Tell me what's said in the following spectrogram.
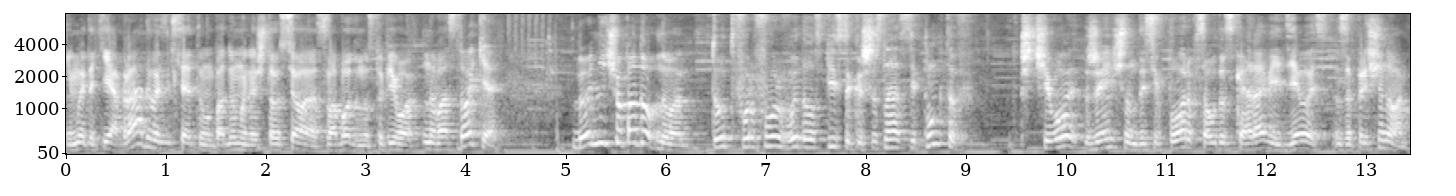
И мы такие обрадовались этому, подумали, что все, свобода наступила на Востоке. Но ничего подобного. Тут Фурфур выдал список из 16 пунктов, с чего женщинам до сих пор в Саудовской Аравии делать запрещено.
